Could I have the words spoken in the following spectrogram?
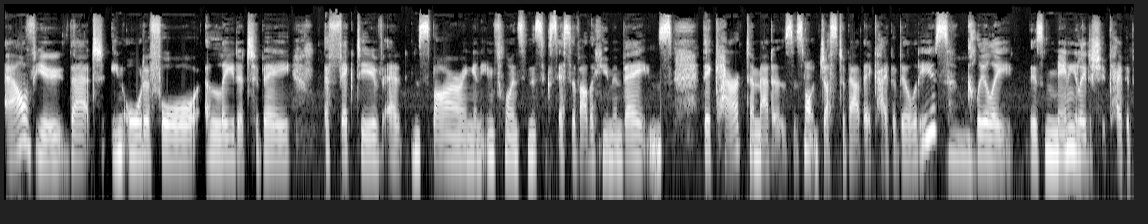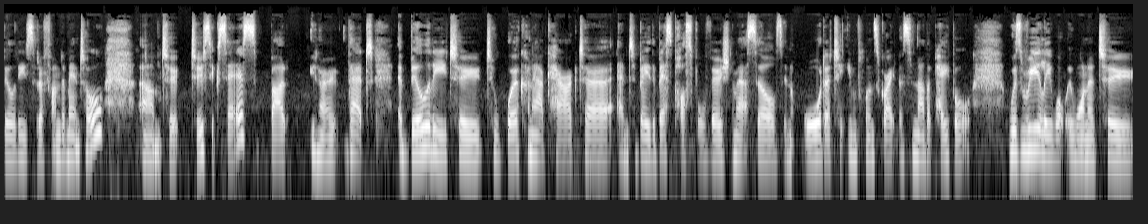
our view that in order for a leader to be effective at inspiring and influencing the success of other human beings, their character matters. It's not just about their capabilities. Mm. Clearly, there's many leadership capabilities that are fundamental um, to, to success, but you know that ability to to work on our character and to be the best possible version of ourselves in order to influence greatness in other people was really what we wanted to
